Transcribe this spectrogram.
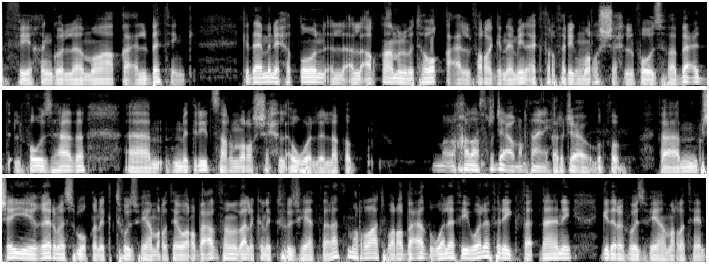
في خلينا نقول مواقع البتنج دائما يحطون ال- الأرقام المتوقعة للفرق ان مين أكثر فريق مرشح للفوز. فبعد الفوز هذا مدريد صار المرشح الأول للقب. خلاص رجعوا مرة ثانية. رجعوا بالضبط. فشيء غير مسبوق إنك تفوز فيها مرتين ورا بعض فما بالك إنك تفوز فيها ثلاث مرات ورا بعض ولا في ولا فريق ثاني قدر يفوز فيها مرتين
